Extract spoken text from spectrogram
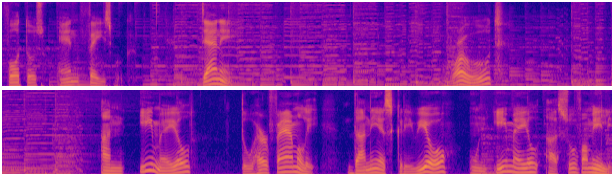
fotos en Facebook. Danny wrote an email to her family. Danny escribió un email a su familia.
